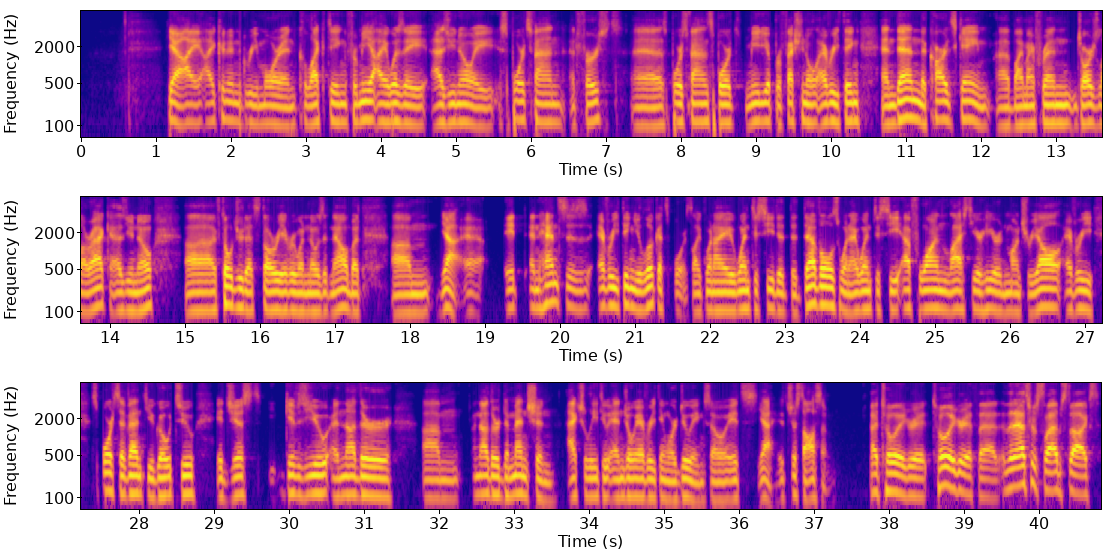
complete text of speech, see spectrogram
Yeah, I, I couldn't agree more. And collecting for me, I was a, as you know, a sports fan at first, uh, sports fan, sports media professional, everything. And then the cards came uh, by my friend George Larac, as you know. Uh, I've told you that story. Everyone knows it now. But um, yeah, uh, it enhances everything you look at sports. Like when I went to see the, the Devils, when I went to see F1 last year here in Montreal, every sports event you go to, it just gives you another um, another dimension actually to enjoy everything we're doing. So it's yeah, it's just awesome. I totally agree. Totally agree with that. And then as for SlabStox,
